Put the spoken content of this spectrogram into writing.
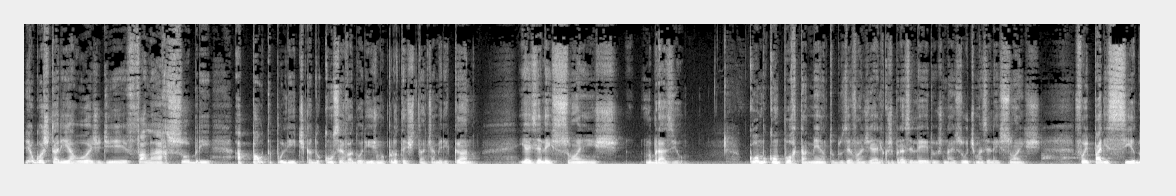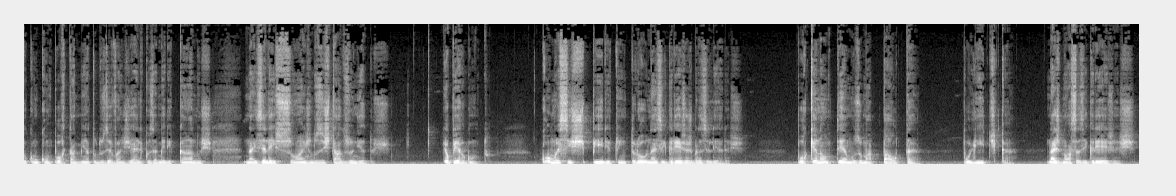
Eu gostaria hoje de falar sobre a pauta política do conservadorismo protestante americano e as eleições no Brasil. Como o comportamento dos evangélicos brasileiros nas últimas eleições foi parecido com o comportamento dos evangélicos americanos nas eleições nos Estados Unidos. Eu pergunto: como esse espírito entrou nas igrejas brasileiras? Por que não temos uma pauta política nas nossas igrejas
